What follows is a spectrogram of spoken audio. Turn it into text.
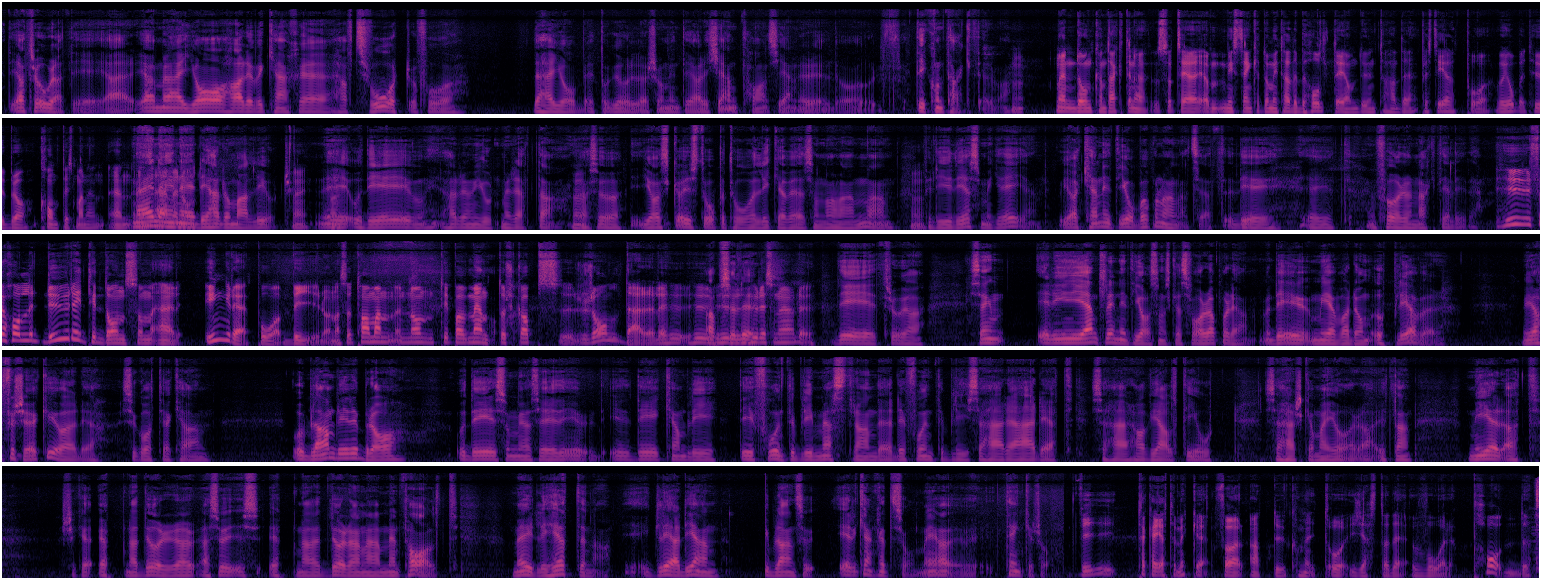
Jag tror att det är, jag menar jag hade väl kanske haft svårt att få det här jobbet på Guller som inte jag hade känt Hans Jennerud och Ulf. Det är kontakter. Va? Mm. Men de kontakterna, så att säga, jag misstänker att de inte hade behållit dig om du inte hade presterat på, jobbet, hur bra kompis man än, än Nej, än nej, nej, någon. det hade de aldrig gjort. Nej, det, och det hade de gjort med rätta. Mm. Alltså, jag ska ju stå på tå lika väl som någon annan, mm. för det är ju det som är grejen. Jag kan inte jobba på något annat sätt. Det är ju en för och nackdel i det. Hur förhåller du dig till de som är yngre på byrån? Alltså tar man någon typ av mentorskapsroll där eller hur, hur, hur, hur resonerar du? Det tror jag Sen är det ju egentligen inte jag som ska svara på det, men det är mer vad de upplever. Men jag försöker göra det så gott jag kan. Och ibland blir det bra och det är som jag säger, det, det, kan bli, det får inte bli mästrande, det får inte bli så här är det, så här har vi alltid gjort, så här ska man göra. Utan mer att försöka öppna dörrar, alltså öppna dörrarna mentalt, möjligheterna, glädjen. Ibland så är det kanske inte så, men jag tänker så. Vi tackar jättemycket för att du kom hit och gästade vår podd.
